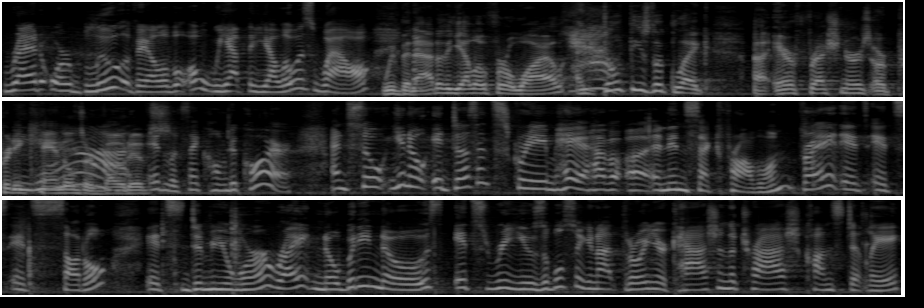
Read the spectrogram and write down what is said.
red or blue available. Oh, we have the yellow as well. We've been out of the yellow for a while, and don't these look like uh, air fresheners or pretty candles or votives? It looks like home decor. And so, you know, it doesn't scream, hey, I have a, a- an insect problem, right? It's, it's, it's subtle, it's demure, right? Nobody knows. It's reusable, so you're not throwing your cash in the trash constantly.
